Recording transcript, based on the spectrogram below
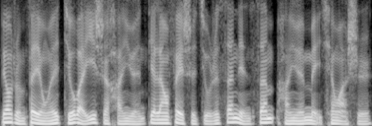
标准费用为九百一十韩元，电量费是九十三点三韩元每千瓦时。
